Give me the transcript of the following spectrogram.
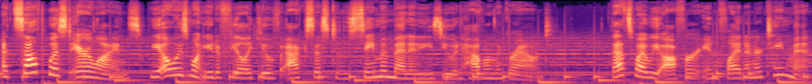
At Southwest Airlines, we always want you to feel like you have access to the same amenities you would have on the ground. That's why we offer in flight entertainment.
